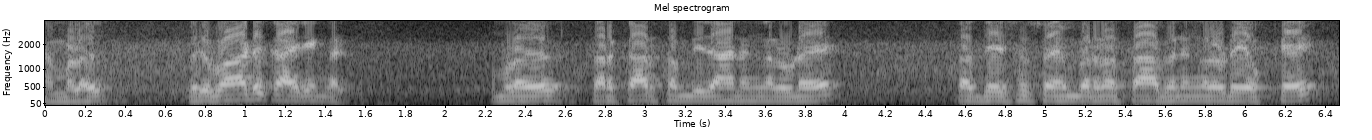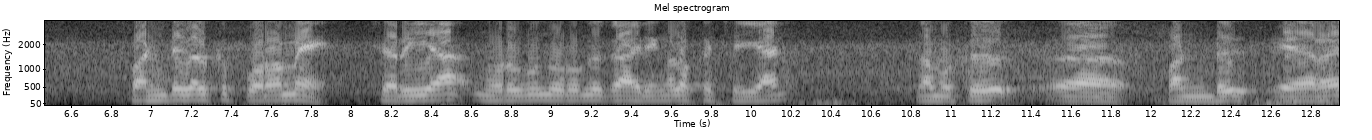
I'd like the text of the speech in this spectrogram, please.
നമ്മൾ ഒരുപാട് കാര്യങ്ങൾ നമ്മൾ സർക്കാർ സംവിധാനങ്ങളുടെ തദ്ദേശ സ്വയംഭരണ സ്ഥാപനങ്ങളുടെയൊക്കെ ഫണ്ടുകൾക്ക് പുറമെ ചെറിയ നുറുങ്ങു നുറുങ്ങ് കാര്യങ്ങളൊക്കെ ചെയ്യാൻ നമുക്ക് ഫണ്ട് ഏറെ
